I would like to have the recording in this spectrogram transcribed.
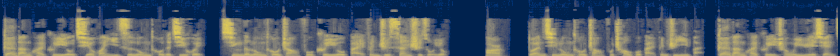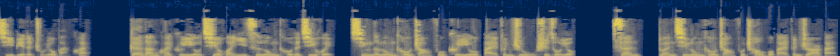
该板块可以有切换一次龙头的机会，新的龙头涨幅可以有百分之三十左右。二短期龙头涨幅超过百分之一百，该板块可以成为月线级别的主流板块。该板块可以有切换一次龙头的机会，新的龙头涨幅可以有百分之五十左右。三，短期龙头涨幅超过百分之二百，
